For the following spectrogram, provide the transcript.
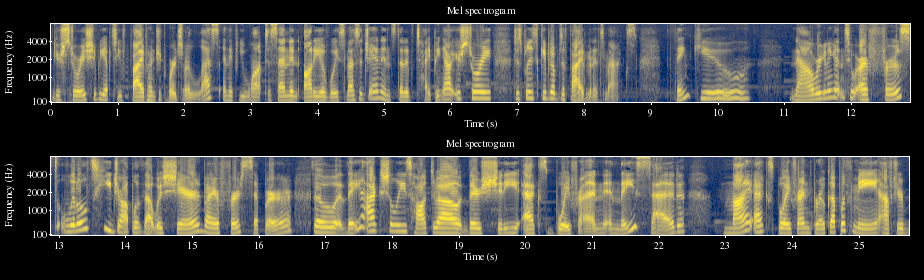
Your story should be up to 500 words or less, and if you want to send an audio voice message in instead of typing out your story, just please keep it up to five minutes max. Thank you. Now we're going to get into our first little tea droplet that was shared by our first sipper. So they actually talked about their shitty ex boyfriend and they said, My ex boyfriend broke up with me after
